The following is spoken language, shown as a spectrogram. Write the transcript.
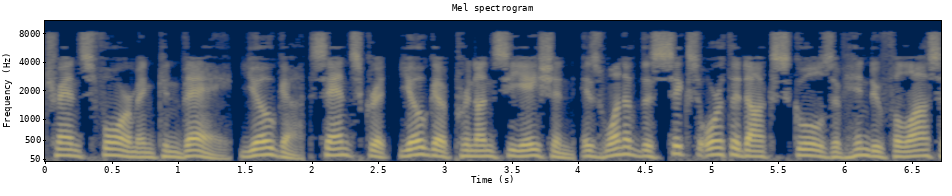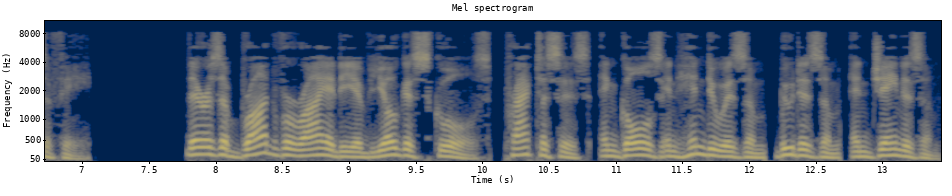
transform and convey. Yoga Sanskrit, yoga pronunciation is one of the six orthodox schools of Hindu philosophy. There is a broad variety of yoga schools, practices, and goals in Hinduism, Buddhism, and Jainism.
